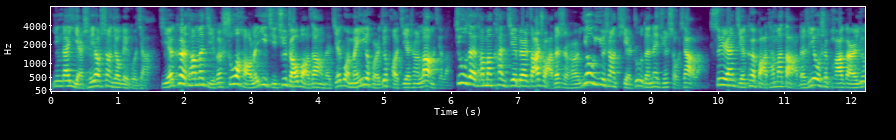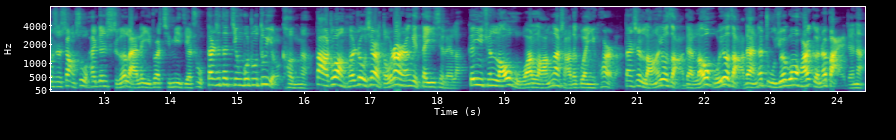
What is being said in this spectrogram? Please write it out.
应该也是要上交给国家。杰克他们几个说好了一起去找宝藏的，结果没一会儿就跑街上浪去了。就在他们看街边杂耍的时候，又遇上铁柱的那群手下了。虽然杰克把他们打的是又是爬杆又是上树，还跟蛇来了一段亲密接触，但是他经不住队友坑啊！大壮和肉馅都让人给逮起来了，跟一群老虎啊、狼啊啥的关一块了。但是狼又咋的，老虎又咋的？那主角光环搁那摆着呢，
